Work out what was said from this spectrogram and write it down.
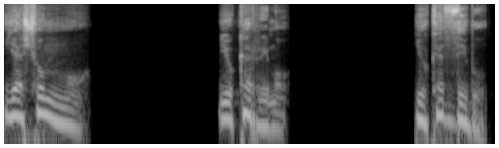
يشم يكرم يكذب.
